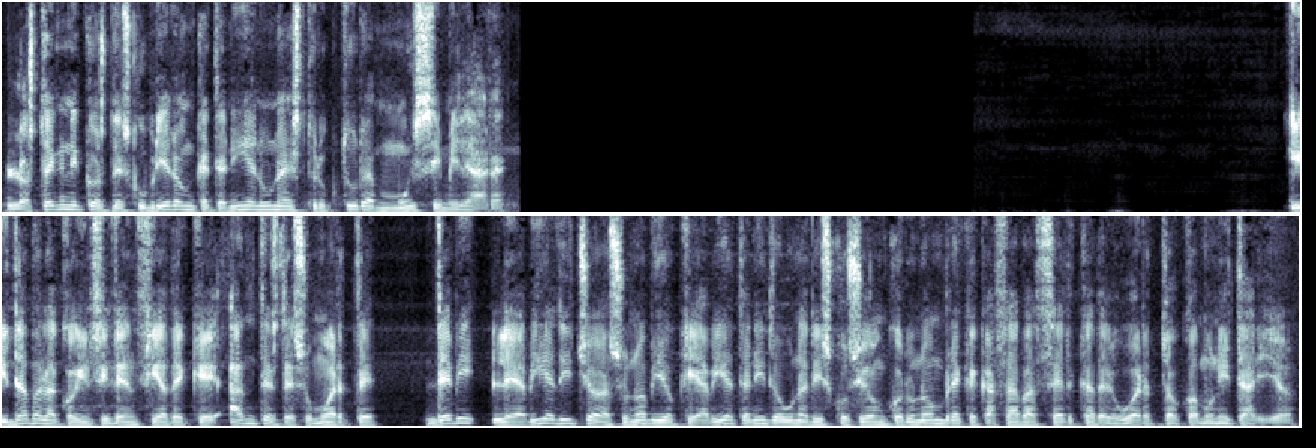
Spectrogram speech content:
los técnicos descubrieron que tenían una estructura muy similar. Y daba la coincidencia de que antes de su muerte, Debbie le había dicho a su novio que había tenido una discusión con un hombre que cazaba cerca del huerto comunitario.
